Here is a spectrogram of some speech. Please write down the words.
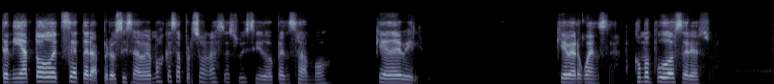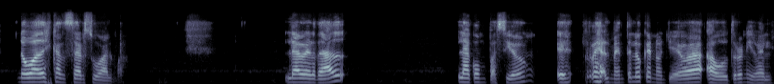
tenía todo, etcétera, pero si sabemos que esa persona se suicidó, pensamos, qué débil, qué vergüenza, ¿cómo pudo hacer eso? No va a descansar su alma. La verdad, la compasión es realmente lo que nos lleva a otro nivel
